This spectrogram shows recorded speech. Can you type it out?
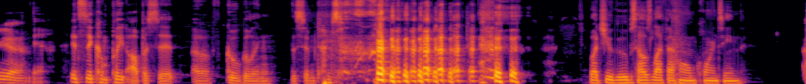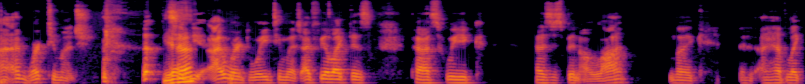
Yeah. Yeah. It's the complete opposite of googling the symptoms. but you, Goobs, how's life at home quarantine? I, I work too much. Yeah? To I worked way too much. I feel like this past week has just been a lot. Like I have like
